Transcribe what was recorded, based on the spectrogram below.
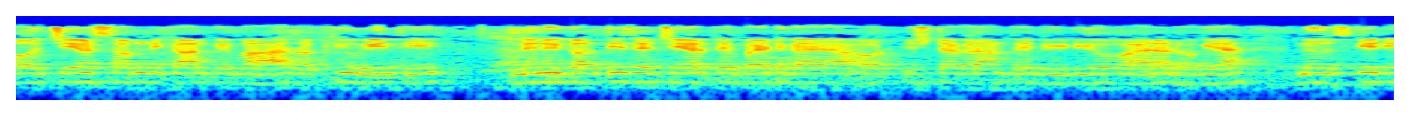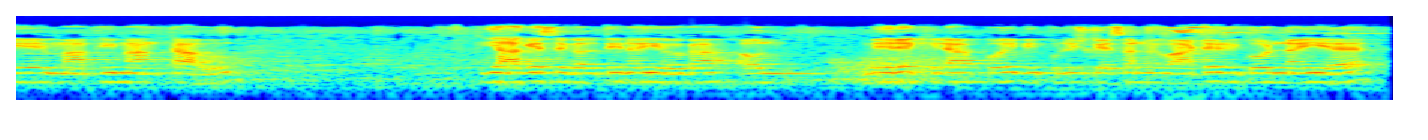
और चेयर सब निकाल के बाहर रखी हुई थी मैंने गलती से चेयर पे बैठ गया और इंस्टाग्राम पे वीडियो वायरल हो गया। मैं उसके लिए माफ़ी माँगता हूँ। कि आगे से गलती नहीं होगा और मेरे खिलाफ कोई भी पुलिस स्टेशन में वाटे रिकॉर्ड नहीं है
